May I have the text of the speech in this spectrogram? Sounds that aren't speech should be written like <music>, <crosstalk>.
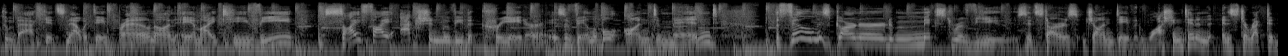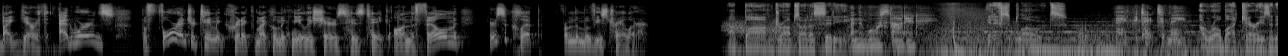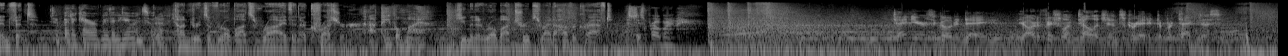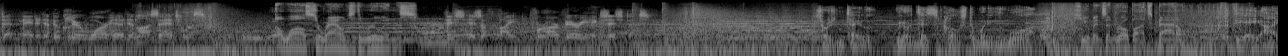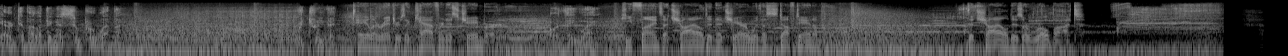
Welcome back. It's now with Dave Brown on AMI TV. Sci fi action movie The Creator is available on demand. The film has garnered mixed reviews. It stars John David Washington and is directed by Gareth Edwards. Before entertainment critic Michael McNeely shares his take on the film, here's a clip from the movie's trailer. A bomb drops on a city. When the war started, It explodes. They protected me. A robot carries an infant. Took better care of me than humans would have. Hundreds of robots writhe in a crusher. They're not people, Maya. Human and robot troops ride a hovercraft. It's just programming. Ten years ago today, the artificial intelligence created to protect us detonated a nuclear warhead in Los Angeles. A wall surrounds the ruins. This is a fight for our very existence. Sergeant Taylor, we are this close to winning the war, Humans and robots battle. but the AI are developing a super weapon. Retrieve it, Taylor enters a cavernous chamber. or they win. He finds a child in a chair with a stuffed animal. The child is a robot.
